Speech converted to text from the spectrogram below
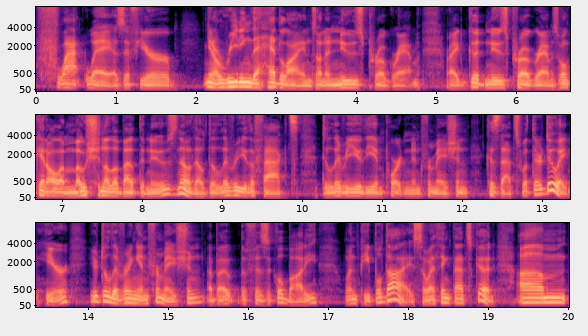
flat way as if you're you know, reading the headlines on a news program, right? Good news programs won't get all emotional about the news. No, they'll deliver you the facts, deliver you the important information, because that's what they're doing. Here, you're delivering information about the physical body when people die. So I think that's good. Um,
